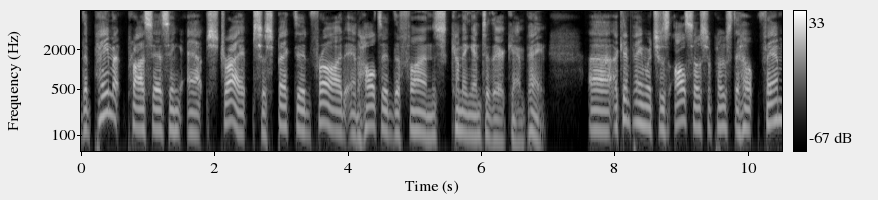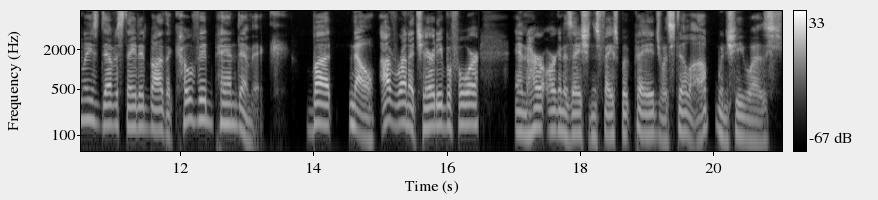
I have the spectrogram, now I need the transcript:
the payment processing app Stripe suspected fraud and halted the funds coming into their campaign. Uh, a campaign which was also supposed to help families devastated by the COVID pandemic. But no, I've run a charity before and her organization's Facebook page was still up when she was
